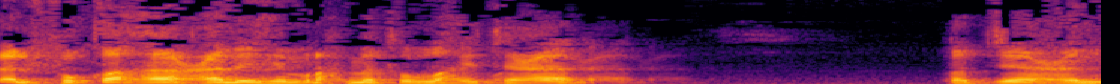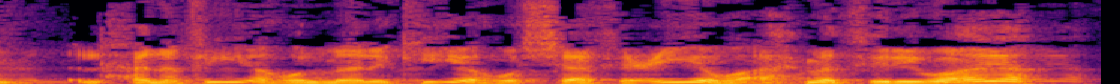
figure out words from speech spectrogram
الفقهاء عليهم رحمة الله تعالى. قد جاء عن الحنفية والمالكية والشافعية وأحمد في رواية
